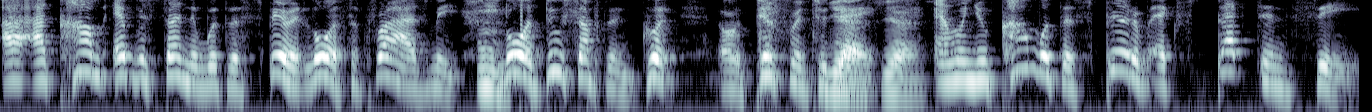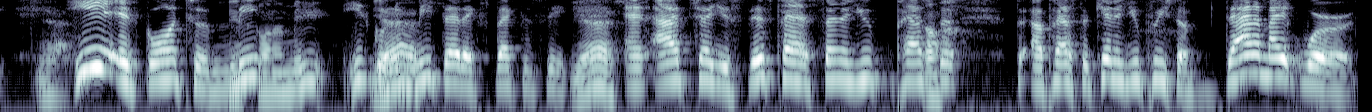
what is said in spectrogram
I, I- come every Sunday with the Spirit. Lord, surprise me. Lord, do something good or different today. Mm. Yes, yes. And when you come with the spirit of expectancy, Yes. He is going to meet. He's going to meet. He's going Yes. to meet that expectancy. Yes. And I tell you, this past Sunday, you Pastor uh, Pastor Kenny, you preached a dynamite word,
